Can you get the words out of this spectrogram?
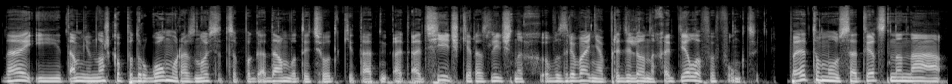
да, и там немножко по-другому разносятся по годам вот эти вот какие-то от, от, отсечки различных вызревания определенных отделов и функций. Поэтому, соответственно, на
